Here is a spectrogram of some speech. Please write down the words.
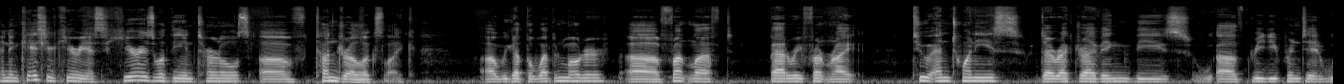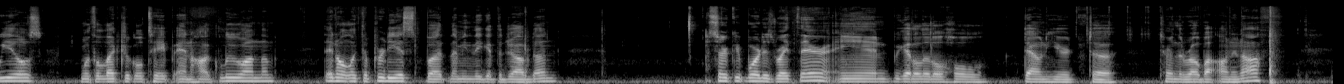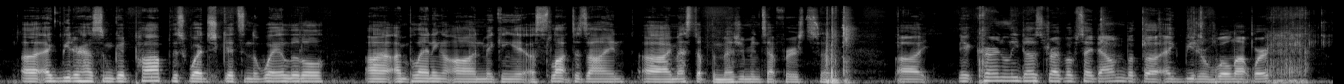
And in case you're curious, here is what the internals of Tundra looks like. Uh, we got the weapon motor, uh, front left, battery front right, two N20s direct driving these uh, 3D printed wheels with electrical tape and hot glue on them. They don't look the prettiest, but I mean they get the job done. Circuit board is right there, and we got a little hole down here to turn the robot on and off. Uh, Egg Beater has some good pop. This wedge gets in the way a little. Uh, I'm planning on making it a slot design. Uh, I messed up the measurements at first, so uh, it currently does drive upside down, but the Egg Beater will not work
